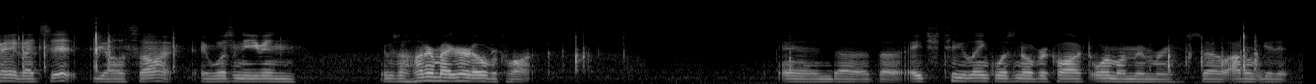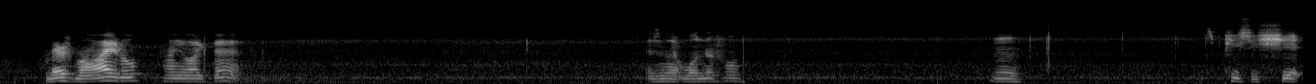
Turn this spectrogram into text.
Okay, that's it. Y'all saw it. It wasn't even... It was a 100 megahertz overclock. And uh, the HT link wasn't overclocked or my memory, so I don't get it. And there's my idle. How you like that? Isn't that wonderful? Mm. It's a piece of shit.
